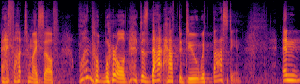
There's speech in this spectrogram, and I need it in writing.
And I thought to myself, what in the world does that have to do with fasting? And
